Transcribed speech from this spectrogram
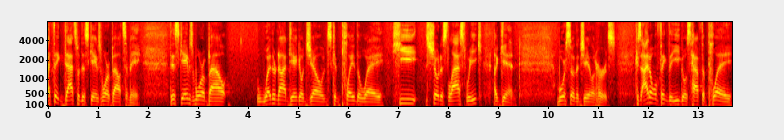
I think that's what this game's more about to me. This game's more about whether or not Daniel Jones can play the way he showed us last week again. More so than Jalen Hurts. Because I don't think the Eagles have to play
